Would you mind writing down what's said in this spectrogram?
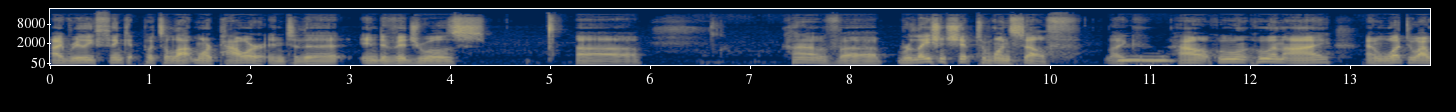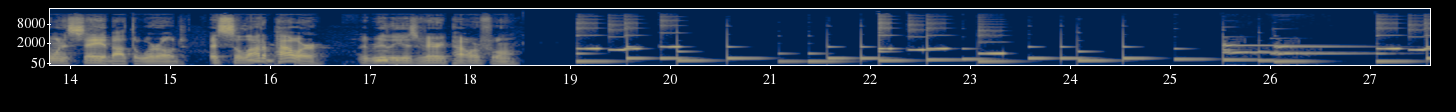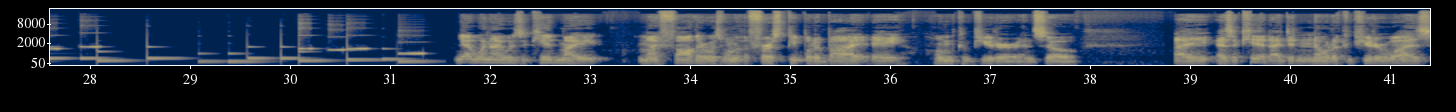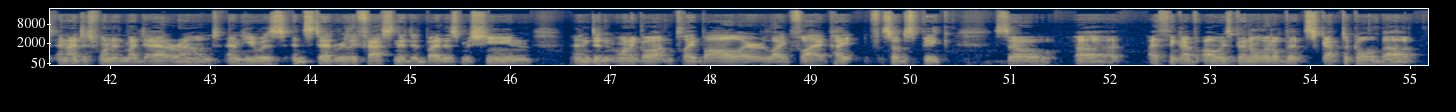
i really think it puts a lot more power into the individual's uh kind of uh relationship to oneself like mm. how who who am I and what do I want to say about the world? It's a lot of power. It mm. really is very powerful. Yeah, when I was a kid, my my father was one of the first people to buy a home computer, and so I, as a kid, I didn't know what a computer was, and I just wanted my dad around. And he was instead really fascinated by this machine and didn't want to go out and play ball or like fly a kite, so to speak. So uh, I think I've always been a little bit skeptical about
